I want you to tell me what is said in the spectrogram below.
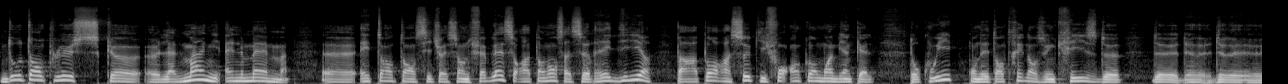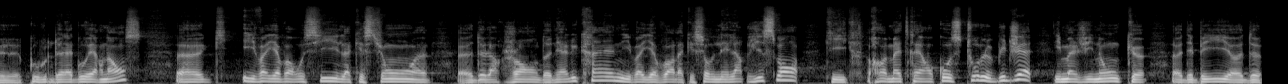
D'autant plus que l'Allemagne elle-même, étant en situation de faiblesse, aura tendance à se raidir par rapport à ceux qui font encore moins bien qu'elle. Donc oui, on est entré dans une crise de, de, de, de, la gouvernance. Euh, il va y avoir aussi la question euh, de l'argent donné à l'Ukraine, il va y avoir la question de l'élargissement qui remettrait en cause tout le budget. Imaginons que euh, des pays de,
